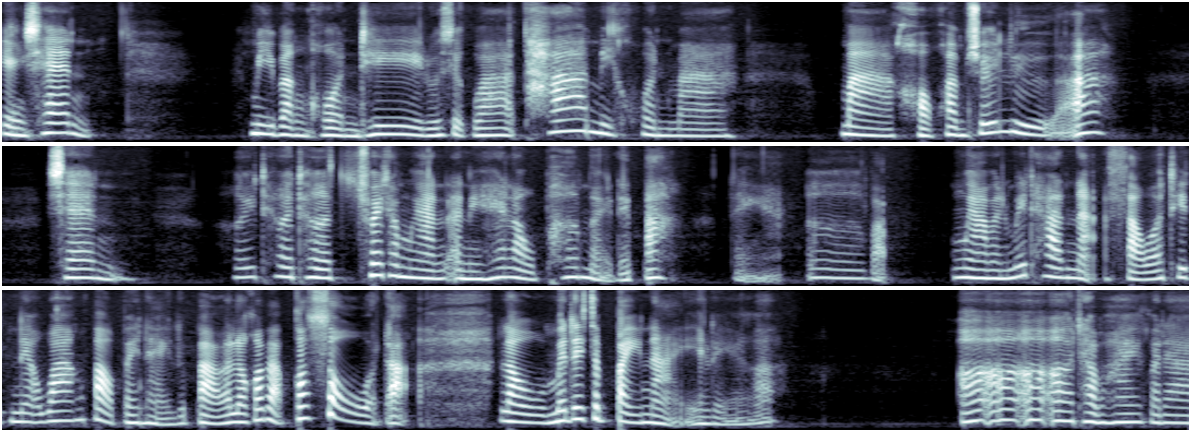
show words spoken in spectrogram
อย่างเช่น มีบางคนที่รู้สึกว่าถ้ามีคนมามาขอความช่วยเหลือ เช่น เฮ้ยเธอเธอช่วยทำงานอันนี้ให้เราเพิ่มหน่อยได้ปะอะไรเงี้ยเออแบบงานมันไม่ทันอะเสาร์อาทิตย์เนี้ยว่างเปล่าไปไหนหรือเปล่าแล้วเราก็แบบก็โสดอะเราไม่ได้จะไปไหนอะไรเงี้ยก็เออเออเออเออทำให้ก็ได้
